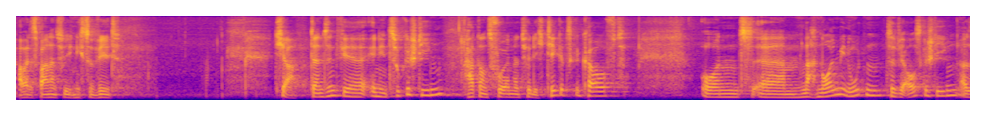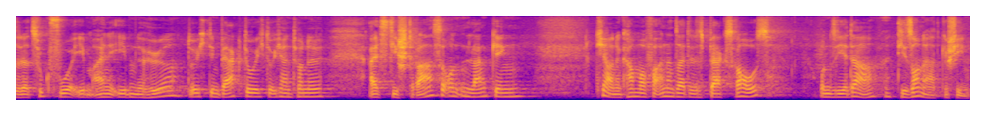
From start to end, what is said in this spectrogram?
aber das war natürlich nicht so wild. Tja, dann sind wir in den Zug gestiegen, hatten uns vorher natürlich Tickets gekauft und ähm, nach neun Minuten sind wir ausgestiegen. Also der Zug fuhr eben eine Ebene höher durch den Berg durch, durch einen Tunnel, als die Straße unten lang ging. Tja, und dann kamen wir auf der anderen Seite des Bergs raus und siehe da, die Sonne hat geschienen.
